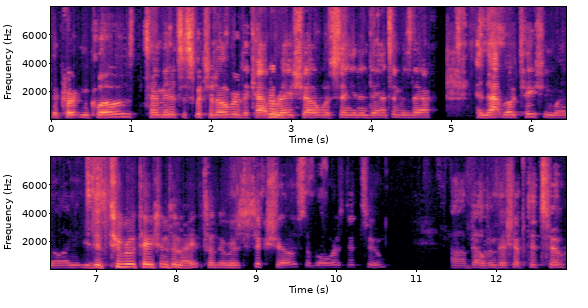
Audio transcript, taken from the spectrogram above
The curtain closed, 10 minutes to switch it over. The cabaret mm. show was singing and dancing was there. And that rotation went on. You did two rotations a night. So there were six shows. The Rollers did two. Uh, Elvin Bishop did too.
